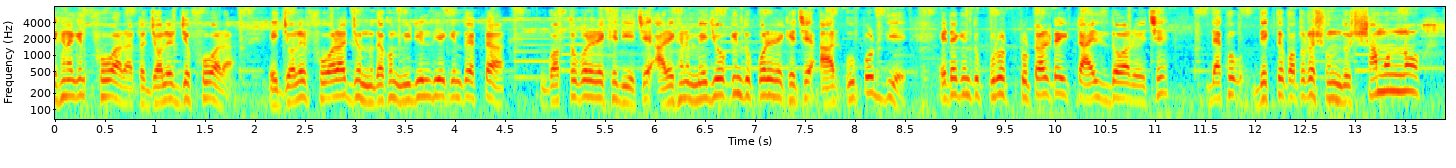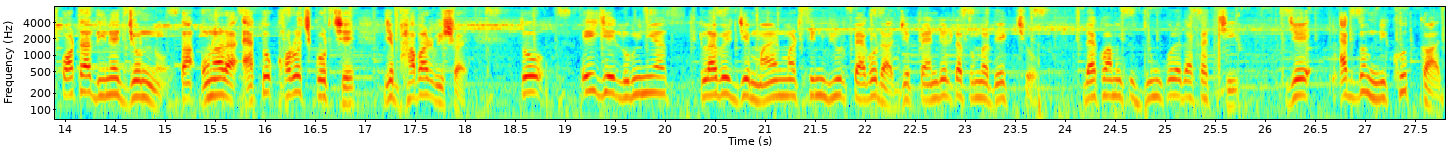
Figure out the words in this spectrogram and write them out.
এখানে কিন্তু ফোয়ারাটা জলের যে ফোয়ারা, এই জলের ফোয়ারার জন্য দেখো মিডিল দিয়ে কিন্তু একটা গর্ত করে রেখে দিয়েছে, আর এখানে মেজও কিন্তু করে রেখেছে, আর উপর দিয়ে এটা কিন্তু পুরো টোটালটাই টাইলস দেওয়া রয়েছে। দেখো, দেখতে কতটা সুন্দর। সামান্য কটা দিনের জন্য তা ওনারা এত খরচ করছে যে ভাবার বিষয়। তো এই যে লুমিনিয়াস ক্লাবের যে মায়ানমার সিনভিউর প্যাগোডা, যে প্যান্ডেলটা তোমরা দেখছ, দেখো আমি একটু জুম করে দেখাচ্ছি যে একদম নিখুঁত কাজ।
